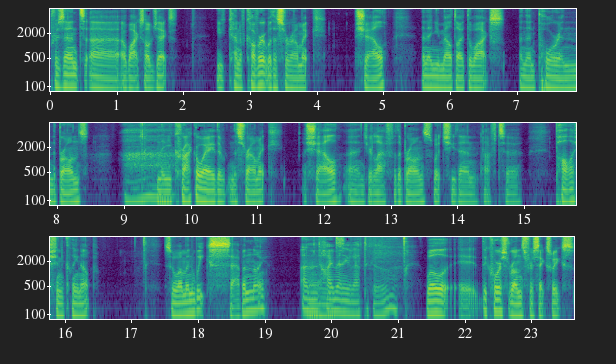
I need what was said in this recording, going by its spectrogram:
present uh, a wax object, you kind of cover it with a ceramic shell, and then you melt out the wax and then pour in the bronze. Ah. And then you crack away the, the ceramic shell, and you're left with the bronze, which you then have to polish and clean up. So I'm in week seven now. And how many left to go? Well, eh, the course runs for six weeks,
